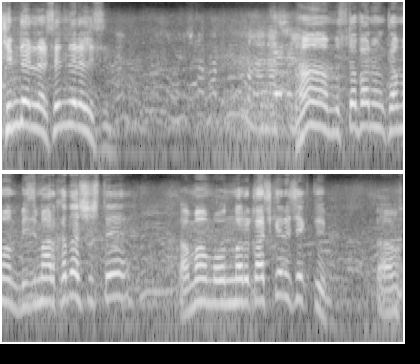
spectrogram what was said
kim derler? Sen nerelisin? Ha Mustafa'nın tamam bizim arkadaş işte. Tamam onları kaç kere çektim. Tamam.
